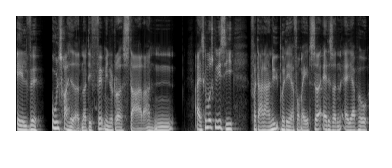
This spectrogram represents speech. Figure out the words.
11 Ultra hedder den, og det er 5 minutter starter. Og jeg skal måske lige sige, for dig, der er ny på det her format, så er det sådan, at jeg på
